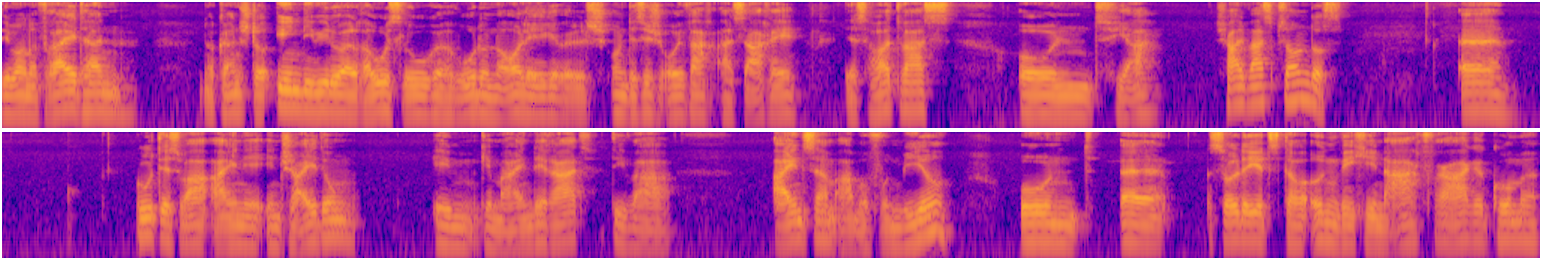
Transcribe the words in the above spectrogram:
Die wollen Freude haben. Da kannst du individuell raussuchen, wo du nachlegen willst. Und das ist einfach eine Sache, das hat was. Und ja, ist halt was Besonderes. Äh, gut, es war eine Entscheidung im Gemeinderat, die war einsam, aber von mir. Und äh, sollte jetzt da irgendwelche Nachfrage kommen,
